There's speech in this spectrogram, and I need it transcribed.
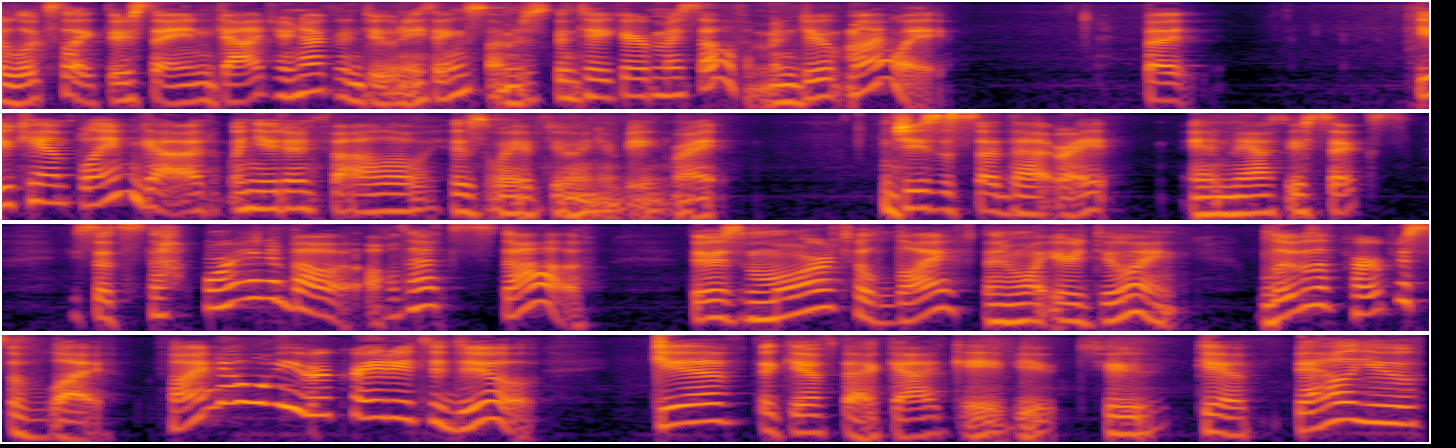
it looks like they're saying, God, you're not going to do anything, so I'm just going to take care of myself. I'm going to do it my way. But you can't blame God when you didn't follow his way of doing and being right. And Jesus said that, right? In Matthew 6. He said, Stop worrying about all that stuff. There's more to life than what you're doing. Live the purpose of life. Find out what you were created to do. Give the gift that God gave you to give. Value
